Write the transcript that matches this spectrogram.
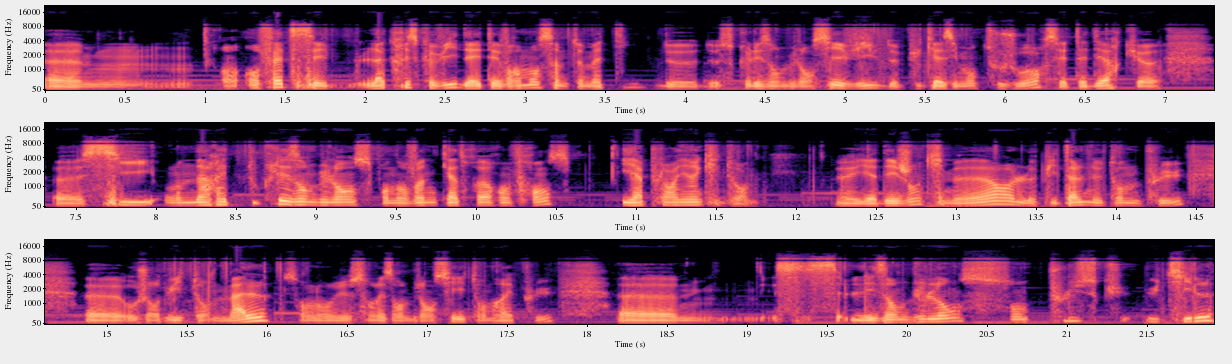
En, fait, c'est la crise Covid a été vraiment symptomatique de, ce que les ambulanciers vivent depuis quasiment toujours. C'est-à-dire que si on arrête toutes les ambulances pendant 24 heures en France, il n'y a plus rien qui tourne. Euh, il y a des gens qui meurent, l'hôpital ne tourne plus. Euh, aujourd'hui, il tourne mal. Sans, les ambulanciers, il tournerait plus. Euh, les ambulances sont plus qu'utiles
